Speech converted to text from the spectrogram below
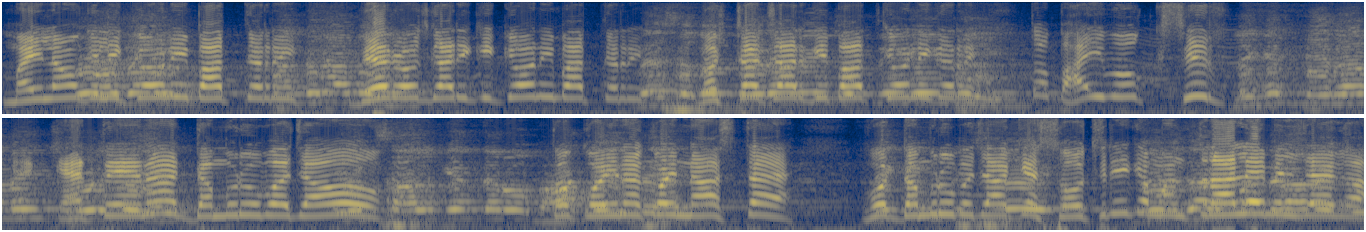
महिलाओं के लिए क्यों नहीं बात कर रही? बेरोजगारी की क्यों नहीं बात कर रही? भ्रष्टाचार की बात क्यों नहीं कर रही? तो भाई वो सिर्फ़ कहते हैं ना डमरू बजाओ। तो कोई ना कोई नाश्ता है। वो डमरू बजा के सोच रही कि मंत्रालय मिल जाएगा।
